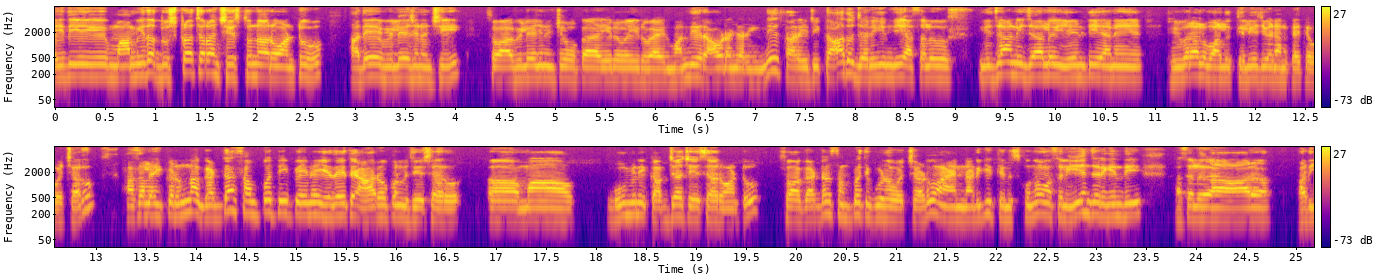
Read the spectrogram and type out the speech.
ఇది మా మీద దుష్ప్రచారం చేస్తున్నారు అంటూ అదే విలేజ్ నుంచి సో ఆ విలేజ్ నుంచి ఒక ఇరవై ఇరవై ఐదు మంది రావడం జరిగింది. సార్ ఇది కాదు జరిగింది. అసలు నిజా నిజాలు ఏంటి అనే వివరాలు వాళ్ళు తెలియజేయడానికి అయితే వచ్చారు. అసలు ఇక్కడ ఉన్న గడ్డ సంపత్తి పైన ఏదైతే ఆరోపణలు చేశారో ఆ, మా భూమిని కబ్జా చేశారు అంటూ సో ఆ గడ్డ సంపత్తి కూడా వచ్చాడు. ఆయన అడిగి తెలుసుకుందాం. అసలు ఏం జరిగింది? అసలు అది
